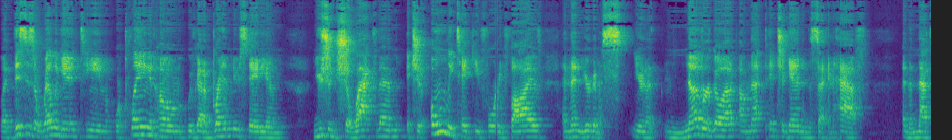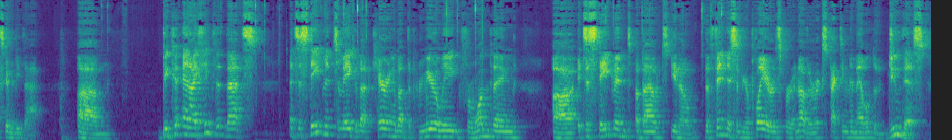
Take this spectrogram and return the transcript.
like this is a relegated team. We're playing at home. We've got a brand new stadium. You should shellac them. It should only take you 45, and then you're gonna you're gonna never go out on that pitch again in the second half, and then that's gonna be that. Um, because and I think that that's it's a statement to make about caring about the Premier League for one thing. Uh, it's a statement about you know the fitness of your players for another, expecting them able to do this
